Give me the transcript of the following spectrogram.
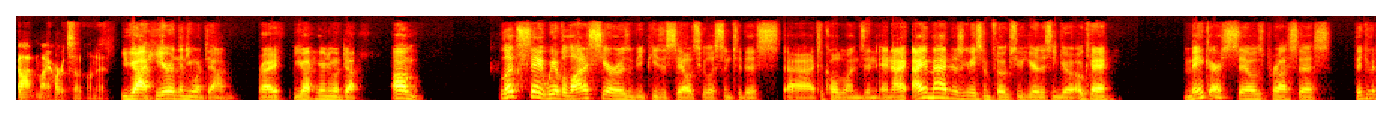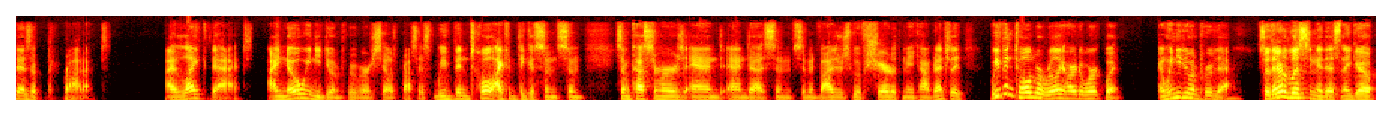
got my heart set on it. You got here and then you went down, right? You got here and you went down. Um, let's say we have a lot of CROs and VPs of sales who listen to this, uh, to cold ones. And, and I, I imagine there's gonna be some folks who hear this and go, okay, make our sales process, think of it as a product. I like that. I know we need to improve our sales process. We've been told, I can think of some, some, some customers and, and, uh, some, some advisors who have shared with me confidentially. We've been told we're really hard to work with and we need to improve that. So they're listening to this and they go,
